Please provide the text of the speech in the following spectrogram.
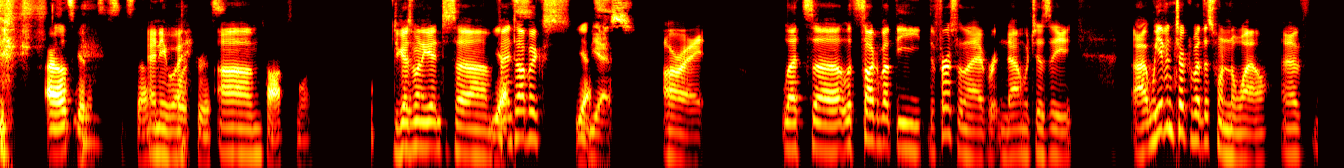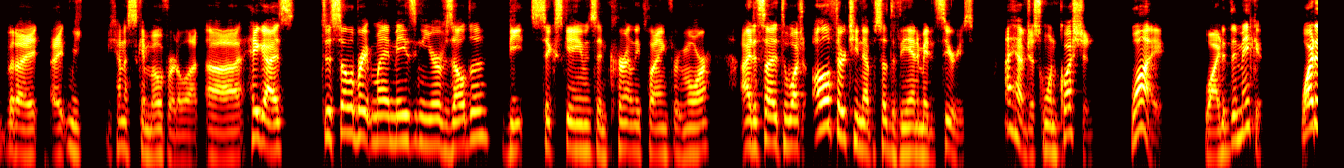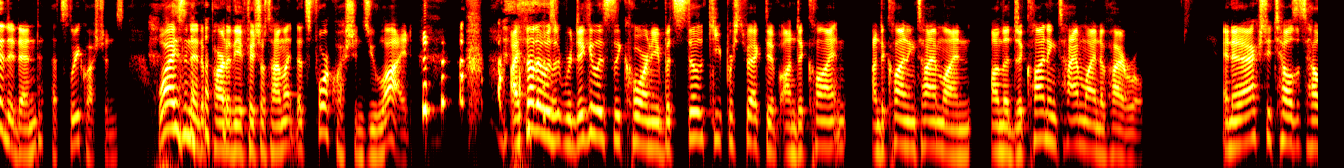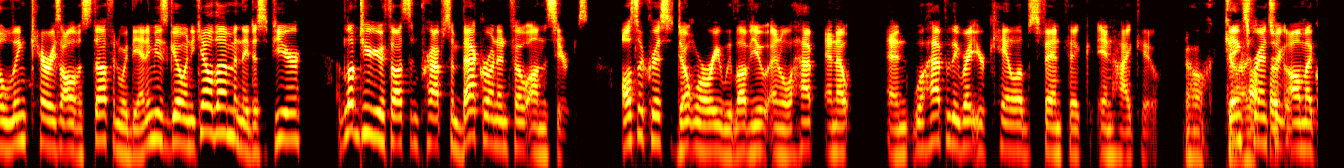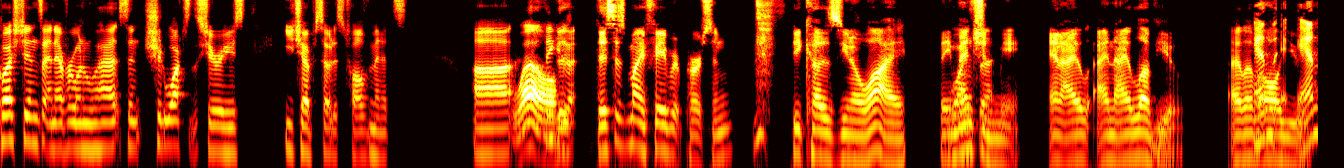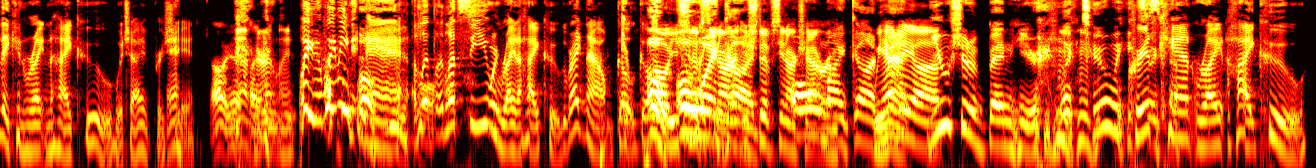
All right, let's get into some stuff. Anyway, Chris um, talks more. do you guys want to get into some fan Yes. topics? Yes. All right. Let's uh let's talk about the the first one that I've written down, which is a uh, we haven't talked about this one in a while, and I've, but I, I we, we kind of skim over it a lot. Uh, hey guys, to celebrate my amazing year of Zelda, beat six games and currently playing three more, I decided to watch all 13 episodes of the animated series. I have just one question: Why? Why did they make it? Why did it end? That's three questions. Why isn't it a part of the official timeline? That's four questions. You lied. I thought it was ridiculously corny, but still keep perspective on decline on declining timeline on the declining timeline of Hyrule. And it actually tells us how Link carries all of his stuff and where the enemies go when you kill them and they disappear. I'd love to hear your thoughts and perhaps some background info on the series. Also, Chris, don't worry, we love you and we'll hap- and I- and we'll happily write your Caleb's fanfic in haiku. Oh, Thanks for answering all my questions, and everyone who hasn't should watch the series. Each episode is 12 minutes. Uh, Well, thank. Th- This is my favorite person because you know why? They Why mentioned me, and I and I love you. I love all and you. and they can write in haiku, which I appreciate. oh yes, Yeah, I do. apparently. Wait, what do you mean? Oh, eh? beautiful. Let, let's see you write a haiku right now. Go, go. Oh, you should have my seen our- you should have seen our oh chat room. Oh my god, We have a, uh, you should have been here like two weeks Chris ago. can't write haiku.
